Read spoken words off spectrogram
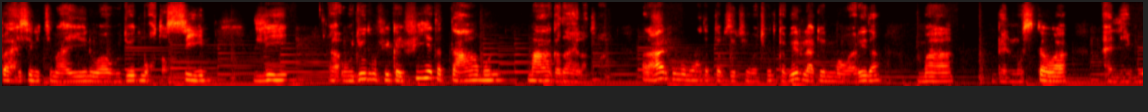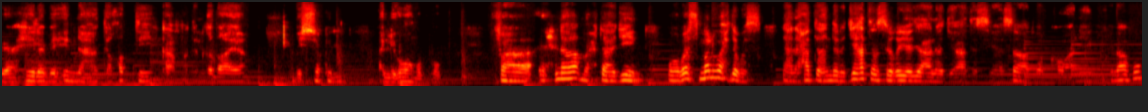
باحثين اجتماعيين ووجود مختصين لوجودهم في كيفية التعامل مع قضايا الأطفال. أنا عارف إنه الوحدة بتبذل في مجهود كبير لكن مواردها ما بالمستوى اللي بيأهلها بإنها تغطي كافة القضايا بالشكل اللي هو مطلوب. فإحنا محتاجين وبس ما الوحدة بس يعني حتى عندنا جهة تنسيقية دي على جهات السياسات والقوانين وخلافه.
